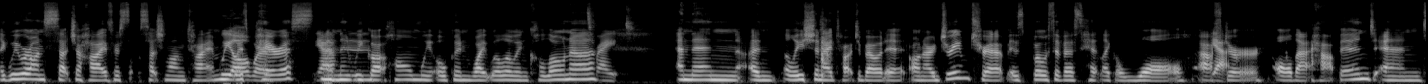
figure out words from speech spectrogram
like we were on such a high for s- such a long time. We with all were. Paris, Yeah. and then we Mhm. got home. We opened White Willow in Kelowna, that's right. And then and Alisha and I talked about it on our dream trip. Is both of us hit like a wall after all that happened, and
